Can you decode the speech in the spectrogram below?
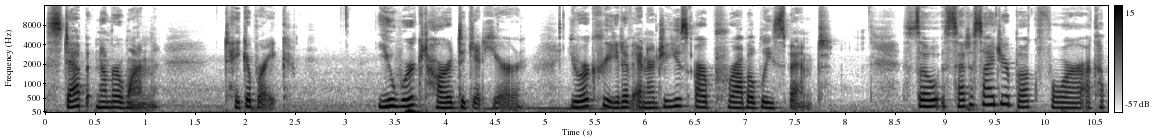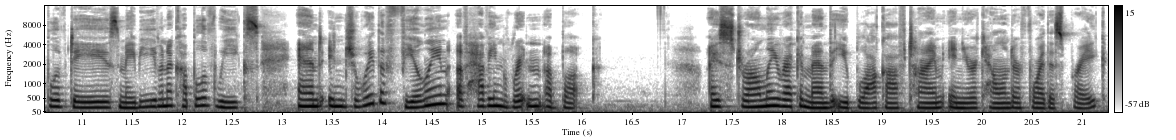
Step number one take a break. You worked hard to get here. Your creative energies are probably spent. So set aside your book for a couple of days, maybe even a couple of weeks, and enjoy the feeling of having written a book. I strongly recommend that you block off time in your calendar for this break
